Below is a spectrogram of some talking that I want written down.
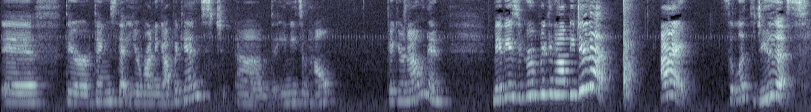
if there are things that you're running up against um, that you need some help figuring out, and maybe as a group we can help you do that. All right. So let's do this.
